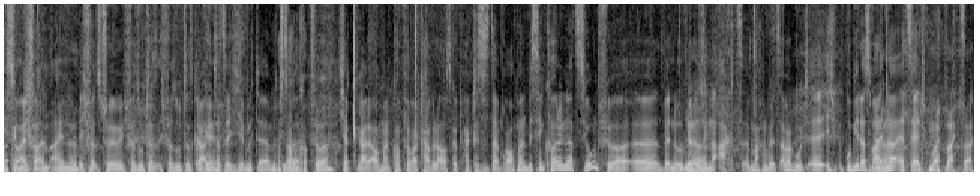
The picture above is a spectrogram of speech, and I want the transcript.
ist gar nicht so vor allem eine. Ich, vers- Entschuldigung, ich versuche das, ich versuch das gerade Okay. tatsächlich hier mit der mit Hast du auch einen Kopfhörer? Ich habe gerade auch mein Kopfhörerkabel ausgepackt. Das ist, da braucht man ein bisschen Koordination für, äh, wenn, du, wenn Ja. du so eine 8 äh, machen willst. Aber gut, äh, ich probiere das weiter. Ja. Erzähl du mal weiter.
